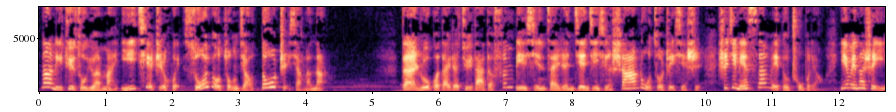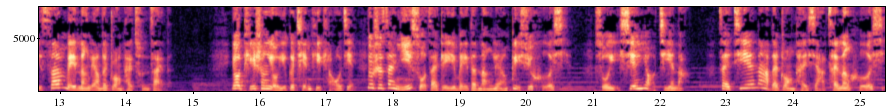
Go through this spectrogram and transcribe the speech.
那里具足圆满一切智慧，所有宗教都指向了那儿。但如果带着巨大的分别心在人间进行杀戮做这些事，实际连三维都出不了，因为那是以三维能量的状态存在的。要提升有一个前提条件，就是在你所在这一维的能量必须和谐，所以先要接纳，在接纳的状态下才能和谐，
